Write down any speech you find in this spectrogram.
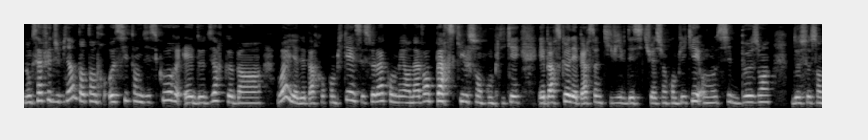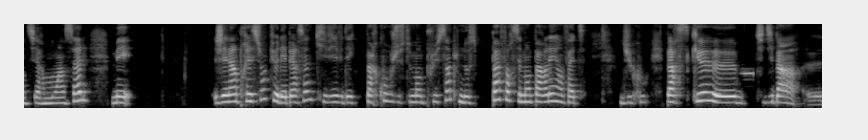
Donc, ça fait du bien d'entendre aussi ton discours et de dire que, ben, ouais, il y a des parcours compliqués et c'est cela qu'on met en avant parce qu'ils sont compliqués et parce que les personnes qui vivent des situations compliquées ont aussi besoin de se sentir moins seules. Mais j'ai l'impression que les personnes qui vivent des parcours justement plus simples n'osent pas forcément parler en fait du coup. Parce que euh, tu dis ben euh,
